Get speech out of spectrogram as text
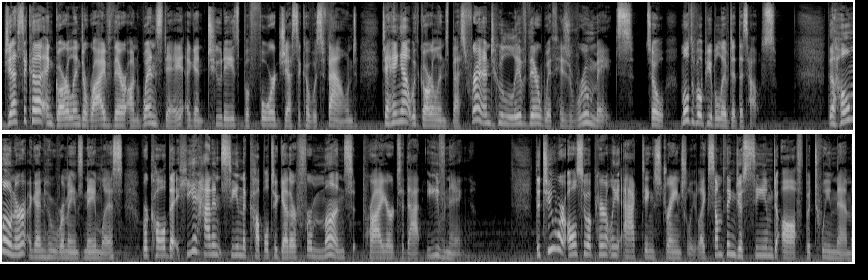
Jessica and Garland arrived there on Wednesday, again, two days before Jessica was found, to hang out with Garland's best friend who lived there with his roommates. So, multiple people lived at this house. The homeowner, again, who remains nameless, recalled that he hadn't seen the couple together for months prior to that evening. The two were also apparently acting strangely, like something just seemed off between them,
